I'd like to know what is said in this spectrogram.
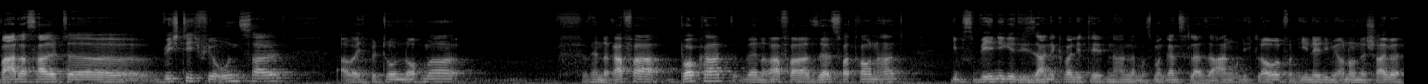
war das halt wichtig für uns halt. Aber ich betone nochmal, wenn Rafa Bock hat, wenn Rafa Selbstvertrauen hat, gibt es wenige, die seine Qualitäten haben, da muss man ganz klar sagen. Und ich glaube, von ihnen hätte ich mir auch noch eine Scheibe,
